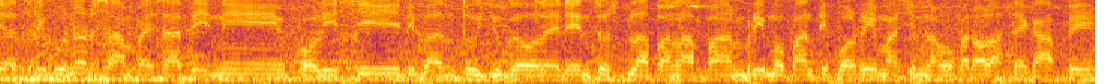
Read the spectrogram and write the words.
Ya Tribuner sampai saat ini polisi dibantu juga oleh Densus 88 Brimo Panti Polri masih melakukan olah TKP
